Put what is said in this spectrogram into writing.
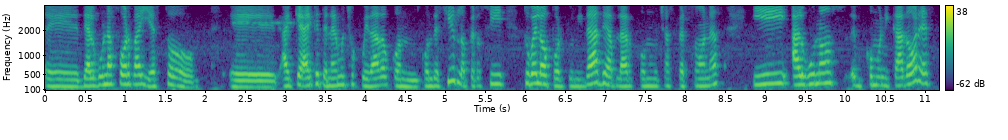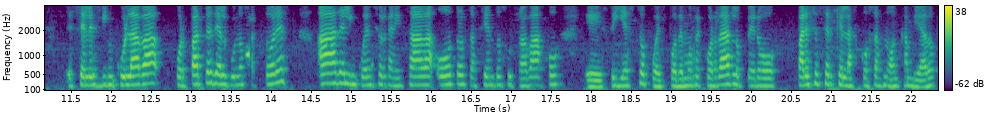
eh, de alguna forma, y esto eh, hay, que, hay que tener mucho cuidado con, con, decirlo, pero sí tuve la oportunidad de hablar con muchas personas y algunos comunicadores se les vinculaba por parte de algunos actores a delincuencia organizada, otros haciendo su trabajo, este, y esto pues podemos recordarlo, pero parece ser que las cosas no han cambiado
